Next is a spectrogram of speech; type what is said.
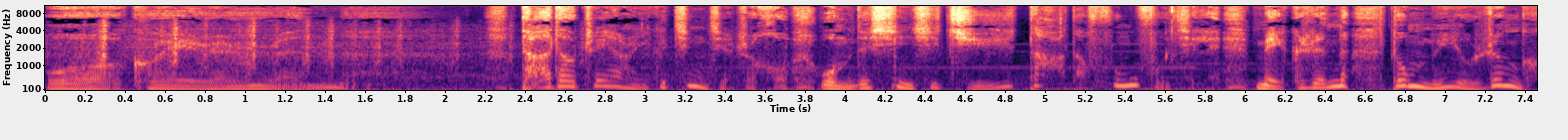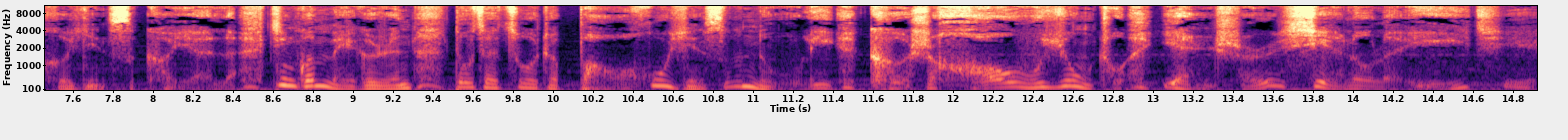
我愧人人呢。达到这样一个境界之后，我们的信息极大的丰富起来。每个人呢都没有任何隐私可言了。尽管每个人都在做着保护隐私的努力，可是毫无用处。眼神泄露了一切，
